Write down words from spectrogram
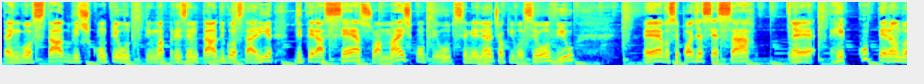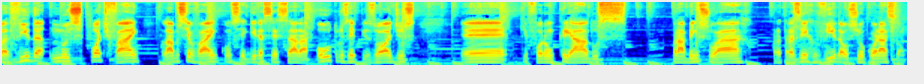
tem gostado deste conteúdo que tenho apresentado e gostaria de ter acesso a mais conteúdo semelhante ao que você ouviu, é, você pode acessar é, Recuperando a Vida no Spotify. Lá você vai conseguir acessar a outros episódios é, que foram criados para abençoar, para trazer vida ao seu coração.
